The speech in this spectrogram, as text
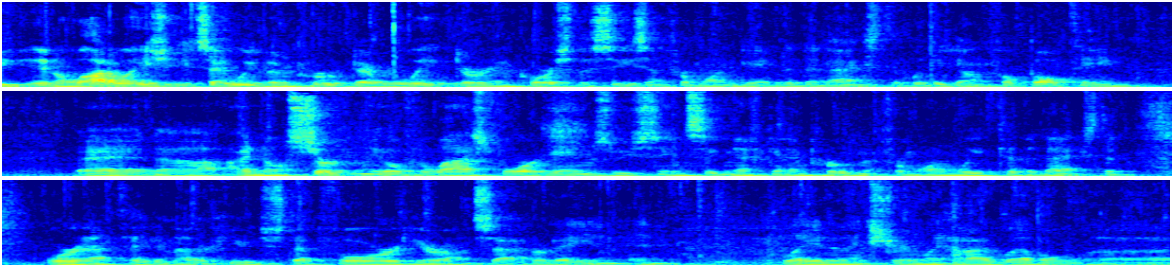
You, in a lot of ways, you could say we've improved every week during the course of the season, from one game to the next, with a young football team. And uh, I know certainly over the last four games, we've seen significant improvement from one week to the next. And we're going to have to take another huge step forward here on Saturday and, and play at an extremely high level, uh,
